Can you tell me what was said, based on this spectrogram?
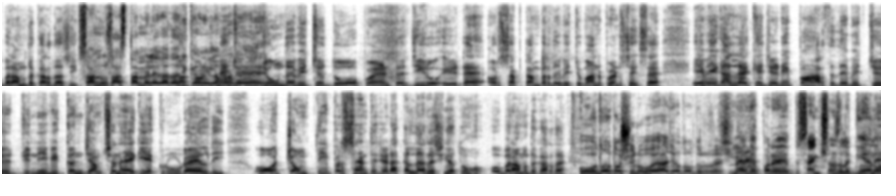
ਬਰਾਮਦ ਕਰਦਾ ਸੀ। ਸਾਨੂੰ ਸਸਤਾ ਮਿਲੇਗਾ ਤਾਂ ਅਸੀਂ ਕਿਉਂ ਨਹੀਂ ਲਵਾਂਗੇ? ਜੂਨ ਦੇ ਵਿੱਚ 2.08 ਹੈ ਔਰ ਸਪਟੰਬਰ ਦੇ ਵਿੱਚ 1.6 ਹੈ। ਇਹ ਵੀ ਗੱਲ ਹੈ ਕਿ ਜਿਹੜੀ ਭਾਰਤ ਦੇ ਵਿੱਚ ਜਿੰਨੀ ਵੀ ਕੰਜੰਪਸ਼ਨ ਹੈਗੀ ਹੈ ਕਰੂਡ ਆਇਲ ਦੀ ਉਹ 34% ਜਿਹੜਾ ਕੱਲਾ ਰਸ਼ੀਆ ਤੋਂ ਉਹ ਬਰਾਮਦ ਕਰਦਾ ਹੈ। ਉਦੋਂ ਤੋਂ ਸ਼ੁਰੂ ਹੋਇਆ ਜਦੋਂ ਤੋਂ ਰਸ਼ੀਆ ਦੇ ਉੱਪਰ ਸੈਂਕਸ਼ਨਸ ਲੱਗੀਆਂ ਨੇ।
